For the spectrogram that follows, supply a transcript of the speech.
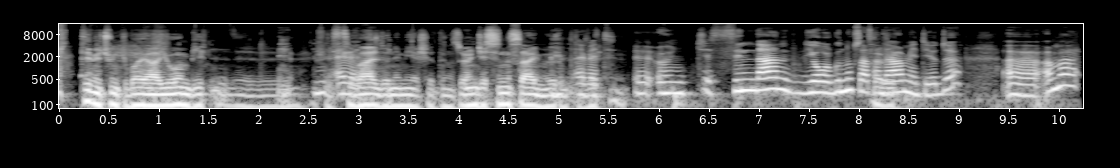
bitti mi? Çünkü bayağı yoğun bir e, festival evet. dönemi yaşadınız. Öncesini saymıyorum. Tabii. Evet e, öncesinden yorgunluk zaten tabii. devam ediyordu. Ee, ama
